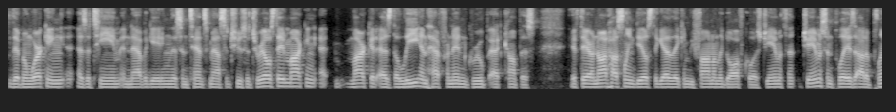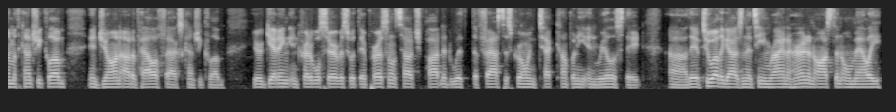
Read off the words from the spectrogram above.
They've been working as a team and navigating this intense Massachusetts real estate eh, market as the Lee and Heffernan Group at Compass. If they are not hustling deals together, they can be found on the golf course. Jameson, Jameson plays out of Plymouth Country Club and John out of Halifax Country Club. You're getting incredible service with their personal touch, partnered with the fastest growing tech company in real estate. Uh, they have two other guys on their team, Ryan Ahern and Austin O'Malley,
